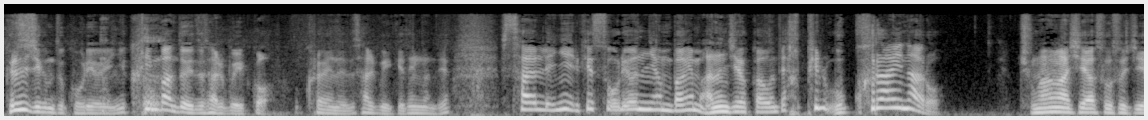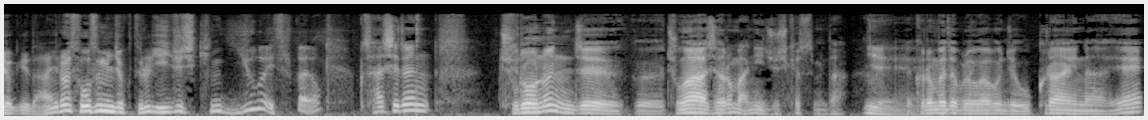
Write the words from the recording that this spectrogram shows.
그래서 지금도 고려인이 크림반도에도 살고 있고 우크라이나에도 살고 있게 된 건데요. 스탈린이 이렇게 소련 연방의 많은 지역 가운데 하필 우크라이나로 중앙아시아 소수 지역이나 이런 소수 민족들을 이주시킨 이유가 있을까요? 사실은 주로는 이제 그 중앙아시아로 많이 이주시켰습니다. 예. 그럼에도 불구하고 이제 우크라이나에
